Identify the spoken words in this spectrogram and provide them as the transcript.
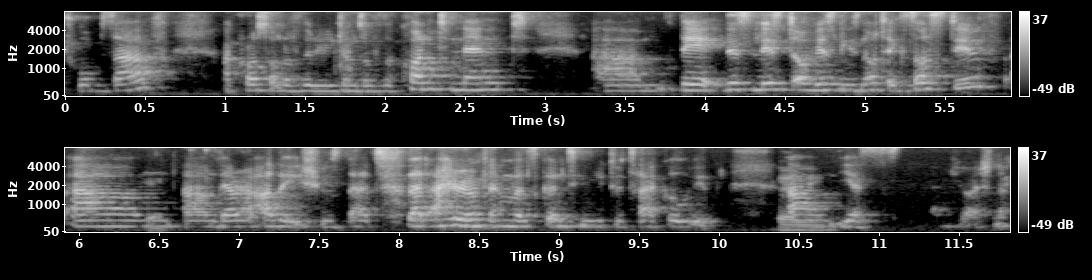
to observe across all of the regions of the continent. Um, they, this list obviously is not exhaustive. Um, um, there are other issues that that AIRA members continue to tackle with. Um, yes, thank you, Ashna.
